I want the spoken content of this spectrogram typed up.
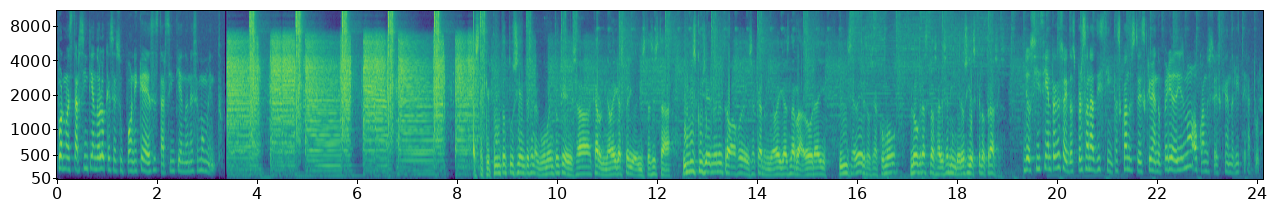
por no estar sintiendo lo que se supone que debes estar sintiendo en ese momento. ¿Hasta qué punto tú sientes en algún momento que esa Carolina Vegas periodista se está inmiscuyendo en el trabajo de esa Carolina Vegas narradora y, viceversa? O sea, ¿cómo logras trazar ese lindero si es que lo trazas? Yo sí siento que soy dos personas distintas cuando estoy escribiendo periodismo o cuando estoy escribiendo literatura.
